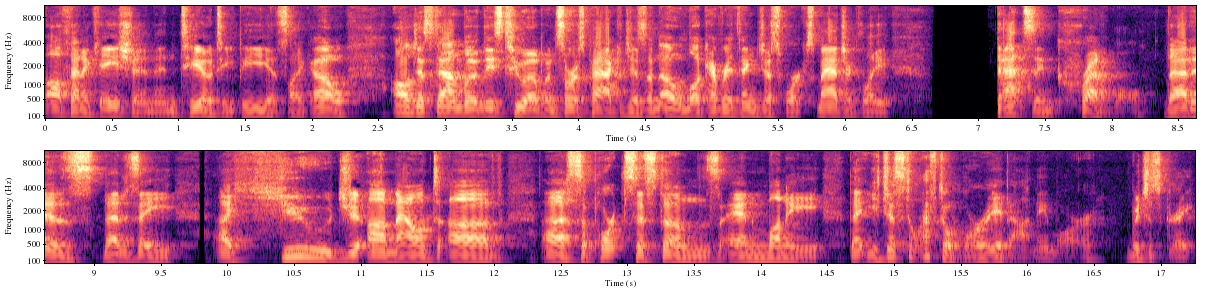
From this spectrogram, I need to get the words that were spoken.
authentication and TOTP is like, oh, I'll just download these two open source packages, and oh, look, everything just works magically. That's incredible. That is that is a a huge amount of uh, support systems and money that you just don't have to worry about anymore, which is great.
